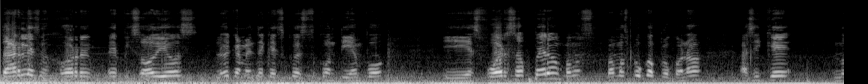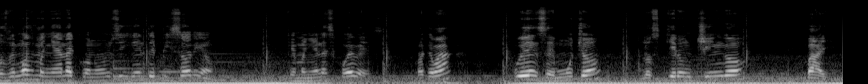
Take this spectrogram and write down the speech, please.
darles mejor episodios. Lógicamente que es con tiempo y esfuerzo, pero vamos, vamos poco a poco, ¿no? Así que nos vemos mañana con un siguiente episodio. Que mañana es jueves. ¿Va que va? Cuídense mucho. Los quiero un chingo. Bye.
